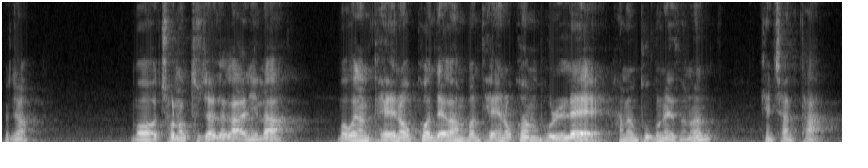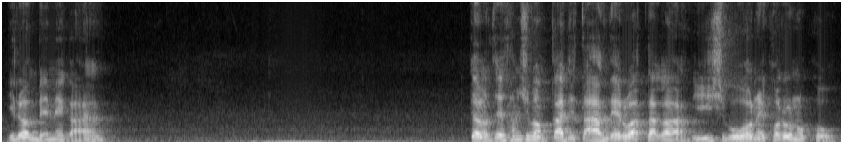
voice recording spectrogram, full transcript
그죠? 뭐 전업 투자자가 아니라 뭐 그냥 대놓고 내가 한번 대놓고 한번 볼래 하는 부분에서는 괜찮다. 이런 매매가. 그러니까 어때 30원까지 딱 내려왔다가 25원에 걸어놓고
